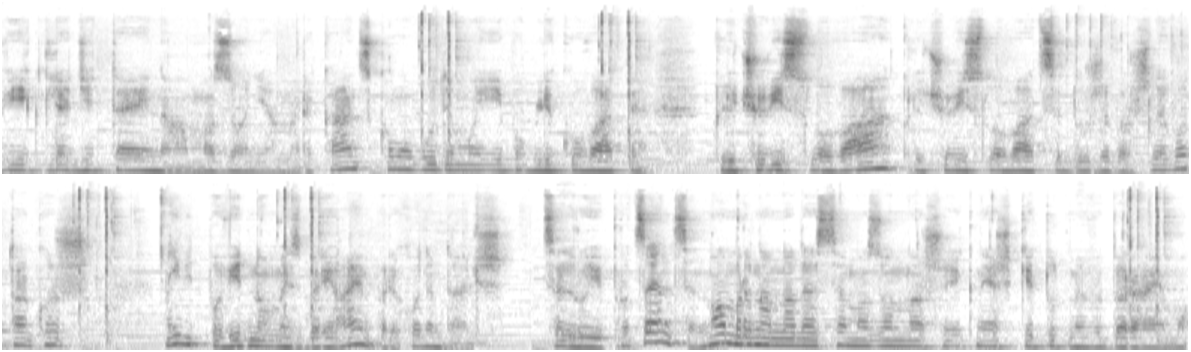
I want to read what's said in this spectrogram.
вік для дітей. На Амазоні американському будемо її публікувати. Ключові слова. Ключові слова це дуже важливо також. І відповідно ми зберігаємо, переходимо далі. Це другий процент, це номер нам надасть Amazon нашої книжки. Тут ми вибираємо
